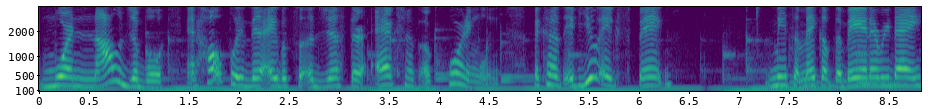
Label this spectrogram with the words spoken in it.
more knowledgeable and hopefully they're able to adjust their actions accordingly. Because if you expect me to make up the bed every day,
